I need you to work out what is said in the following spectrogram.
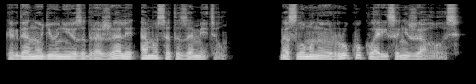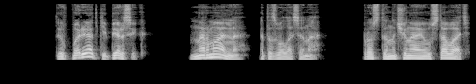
Когда ноги у нее задрожали, Амос это заметил. На сломанную руку Клариса не жаловалась. «Ты в порядке, Персик?» «Нормально», — отозвалась она. «Просто начинаю уставать».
